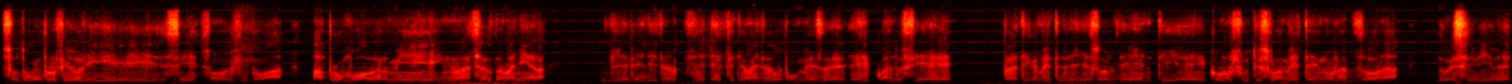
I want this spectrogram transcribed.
sotto quel profilo lì sì, sono riuscito a, a promuovermi in una certa maniera. Le vendite effettivamente dopo un mese e quando si è praticamente degli esordenti e conosciuti solamente in una zona dove si vive,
